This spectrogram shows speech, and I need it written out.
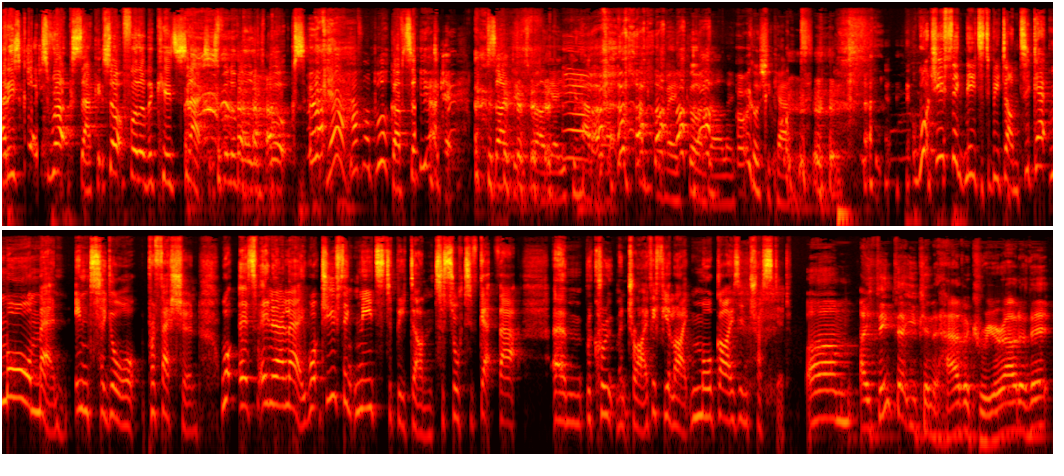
And he's got his rucksack. It's not full of the kids' snacks. It's full of all his books. Yeah, have my book. I've signed it. Signed it as well. Yeah, you can have that. For me. Go on, darling. Of course you can. What do you think needs to be done to get more men into your profession? What it's in LA? What do you think needs to be done to sort of get that um, recruitment drive, if you like, more guys interested? Um, I think that you can have a career out of it,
